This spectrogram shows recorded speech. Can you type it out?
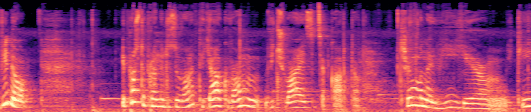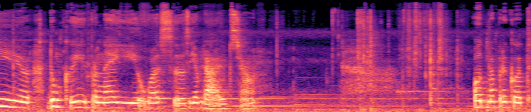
відео і просто проаналізувати, як вам відчувається ця карта. Чим вона віє, які думки про неї у вас е, з'являються. От, наприклад,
